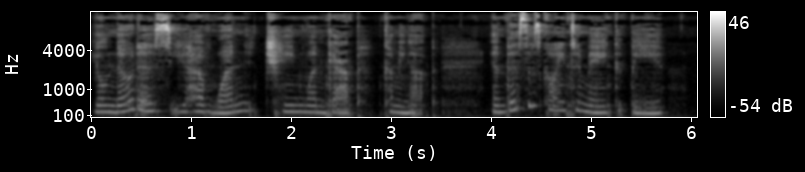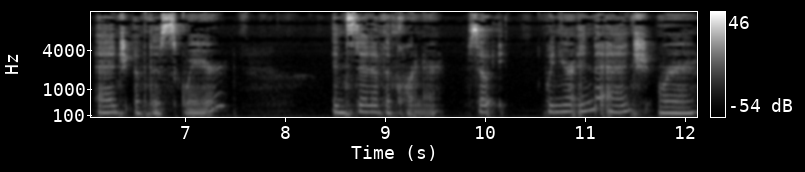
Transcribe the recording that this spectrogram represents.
you'll notice you have one chain one gap coming up and this is going to make the edge of the square instead of the corner. So when you're in the edge or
